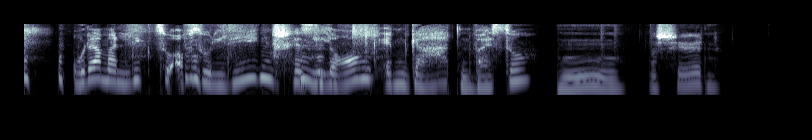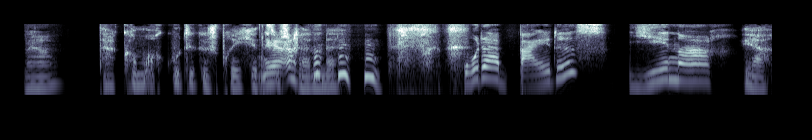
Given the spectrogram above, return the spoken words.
Oder man liegt so auf so Liegen, Chaiselong im Garten, weißt du? Hm, was schön. Ja. Da kommen auch gute Gespräche Ja. zustande. Oder beides, je nach Ja,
